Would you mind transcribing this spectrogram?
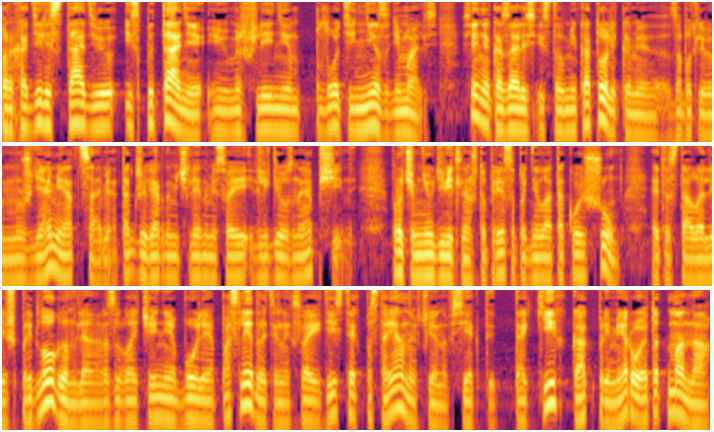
проходили стадию испытания и умершлением плоти не занимались. Все они оказались истовыми католиками, заботливыми мужьями и отцами, а также верными членами своей религиозной общины. Впрочем, неудивительно, что пресса подняла такой шум. Это стало лишь предлогом для разоблачения более последовательных в своих действиях постоянных членов секты, таких, как, к примеру, этот монах,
